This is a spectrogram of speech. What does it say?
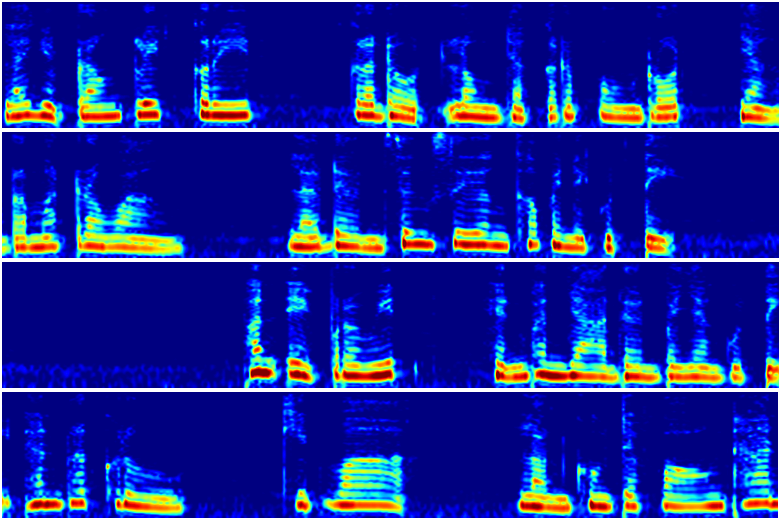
และหยุดร้องกรีดกรีดกระโดดลงจากกระโปรงรถอย่างระมัดระวัง แล้วเดินซึ่งเสื่องเข้าไปในกุฏิพันเอกประวิทย์ เห็นพัญญาเดินไปยังกุฏิท่านพระครู คิดว่า หล่อนคงจะฟ้องท่าน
